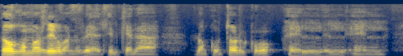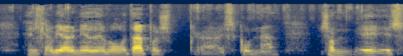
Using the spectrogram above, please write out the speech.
Luego, como os digo, bueno, os voy a decir que era locutorco, el, el, el, el que había venido de Bogotá, pues es con una, son, es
